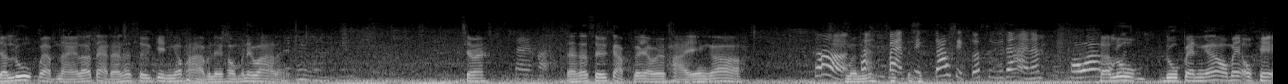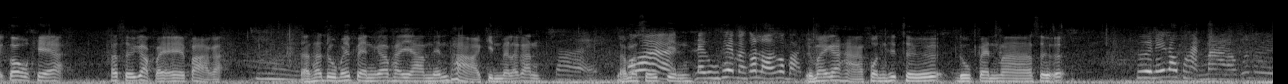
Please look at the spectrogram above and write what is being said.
จะลูกแบบไหนแล้วแต่แต่ถ้าซื้อกินก็ผ่าไปเลยเขาไม่ได้ว่าอะไร อืมใช่ไหมใช่ค่ะ แต่ถ้าซื้อกลับก็อย่าไปผ่าเองก็ ก็เหมือน แปดสิบเก้าสิบก็ซื้อได้นะ เพราะว่าถ้าลูกดูเป็นก็เอาไม่โอเคก็โอเคอะถ้าซื้อกลับไปฝากอะอืมแต่ถ้าดูไม่เป็นก็พยายามเน้นผ่ากินไปแล้วกัน ใช่แล้วมาซื้อกิน เพราะว่าในกรุงเทพมันก็ร้อยกว่าบาทหรือไม่ก็หาคนที่ซื้อดูเป็นมาซื้อ คืออันนี้เราผ่านมาเราก็เลย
